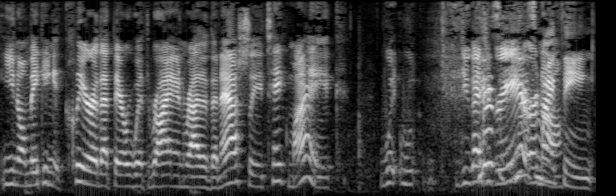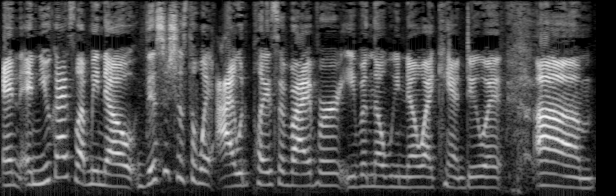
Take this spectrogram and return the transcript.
you know, making it clear that they're with Ryan rather than Ashley, take Mike. W- w- do you guys Here's, agree here's or my no? thing, and and you guys let me know. This is just the way I would play Survivor, even though we know I can't do it. Um,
